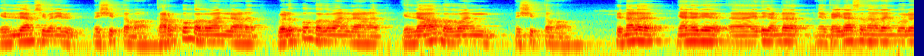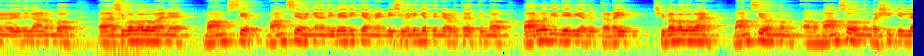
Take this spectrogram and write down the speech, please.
എല്ലാം ശിവനിൽ നിക്ഷിപ്തമാണ്. കറുപ്പും ഭഗവാനിലാണ് വെളുപ്പും ഭഗവാനിലാണ് എല്ലാം ഭഗവാനിൽ നിക്ഷിപ്തമാണ്. എന്നാൽ ഞാനൊരു ഇത് കണ്ട കൈലാസനാഥൻ പോലൊരു ഇത് കാണുമ്പോൾ ശിവഭഗവാന് മാംസ്യം മാംസ്യം ഇങ്ങനെ നിവേദിക്കാൻ വേണ്ടി ശിവലിംഗത്തിന്റെ അടുത്ത് എത്തുമ്പോൾ പാർവതി ദേവി അത് തടയും. ശിവഭഗവാൻ മാംസ്യമൊന്നും മാംസമൊന്നും ഭക്ഷിക്കില്ല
